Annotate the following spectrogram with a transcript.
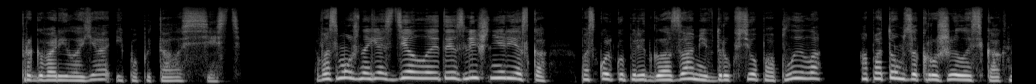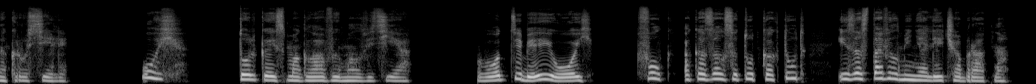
— проговорила я и попыталась сесть. Возможно, я сделала это излишне резко, поскольку перед глазами вдруг все поплыло, а потом закружилось, как на карусели. «Ой», — только и смогла вымолвить я. «Вот тебе и ой». Фолк оказался тут как тут и заставил меня лечь обратно.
